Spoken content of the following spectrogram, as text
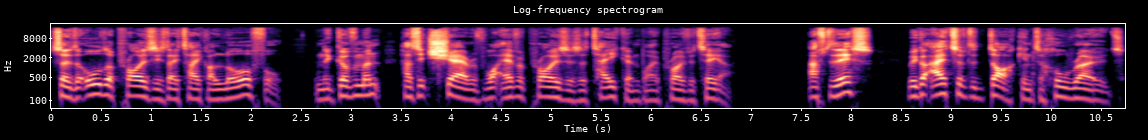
so that all the prizes they take are lawful, and the Government has its share of whatever prizes are taken by a privateer. After this, we got out of the dock into Hull Roads,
